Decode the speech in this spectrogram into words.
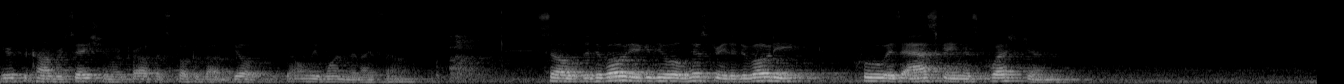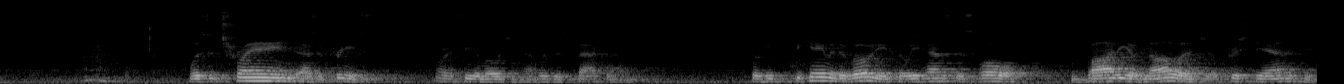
here's the conversation where Prabhupada spoke about guilt. It's the only one that I found. So the devotee, I'll give you a little history. The devotee who is asking this question was trained as a priest or a theologian. That was his background. So he became a devotee, so he has this whole body of knowledge of Christianity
